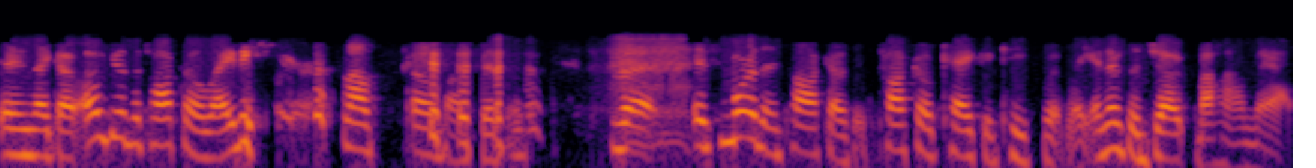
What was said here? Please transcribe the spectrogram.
and they go, "Oh, you're the taco lady." and I was "Oh my goodness!" But it's more than tacos. It's taco cake and Keith Whitley, and there's a joke behind that,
